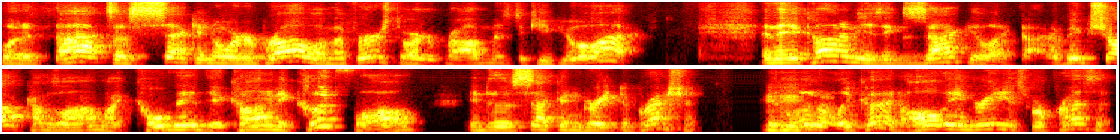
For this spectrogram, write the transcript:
But that's a second order problem. The first order problem is to keep you alive. And the economy is exactly like that. A big shock comes along, like COVID, the economy could fall into the second Great Depression. It mm-hmm. literally could. All the ingredients were present.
